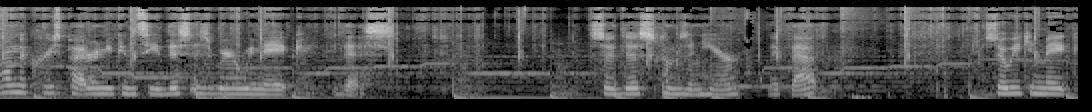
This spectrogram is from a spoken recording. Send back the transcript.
on the crease pattern, you can see this is where we make this. So this comes in here like that. So we can make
